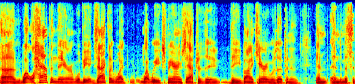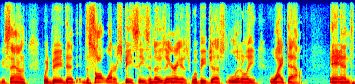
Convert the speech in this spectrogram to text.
uh, what will happen there will be exactly what what we experienced after the the Bonnet Carré was open in, in, in the Mississippi Sound would be that the saltwater species in those areas will be just literally wiped out, and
